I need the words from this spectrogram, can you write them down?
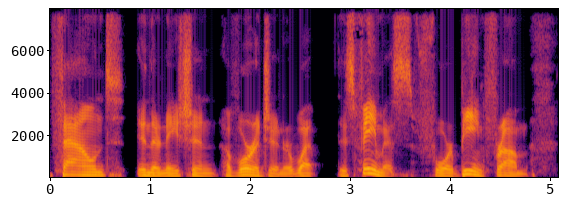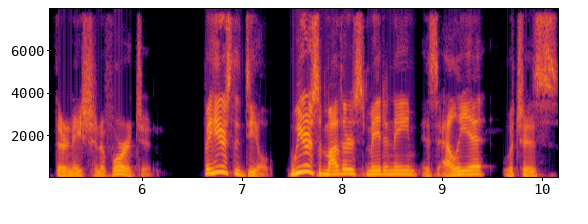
found in their nation of origin or what is famous for being from their nation of origin. But here's the deal. Weir's mother's maiden name is Elliot, which is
